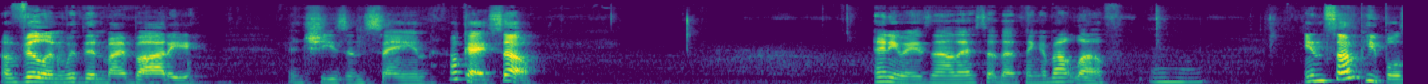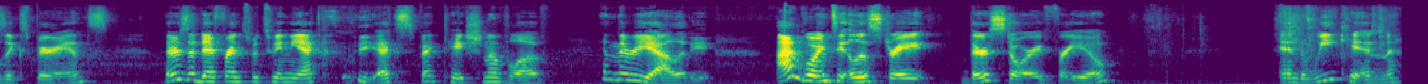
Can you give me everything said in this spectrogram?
a villain within my body, and she's insane. Okay, so, anyways, now that I said that thing about love, mm-hmm. in some people's experience, there's a difference between the ex- the expectation of love and the reality. I'm going to illustrate their story for you, and we can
